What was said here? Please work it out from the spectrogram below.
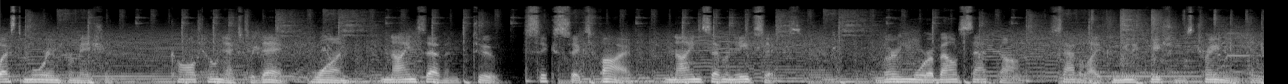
Request more information. Call Tonex today, 1-972-665-9786. Learn more about SATCOM, Satellite Communications Training and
